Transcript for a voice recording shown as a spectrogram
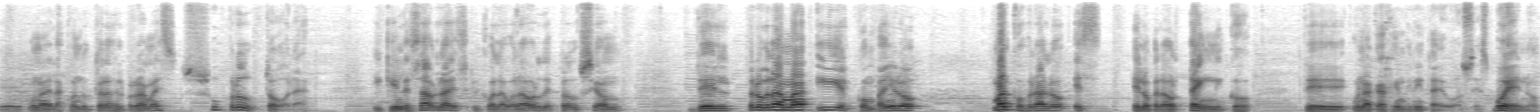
eh, una de las conductoras del programa, es su productora. Y quien les habla es el colaborador de producción del programa y el compañero Marcos Bralo es el operador técnico de una caja infinita de voces. Bueno,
